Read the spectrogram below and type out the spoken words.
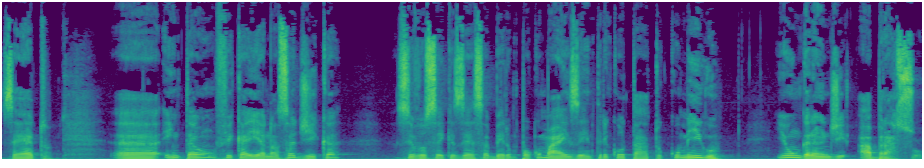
certo? É, então fica aí a nossa dica. Se você quiser saber um pouco mais, entre em contato comigo. E um grande abraço.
